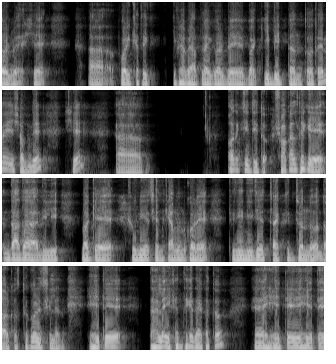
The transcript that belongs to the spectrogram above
করবে? সে পরীক্ষাতে কীভাবে অ্যাপ্লাই করবে বা কি বৃত্তান্ত, তাই না? এসব নিয়ে সে অনেক চিন্তিত। সকাল থেকে দাদা নীলিমাকে শুনিয়েছেন কেমন করে তিনি নিজের চাকরির জন্য দরখাস্ত করেছিলেন। হেঁটে তাহলে এখান থেকে দেখো তো হেঁটে, হেঁটে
